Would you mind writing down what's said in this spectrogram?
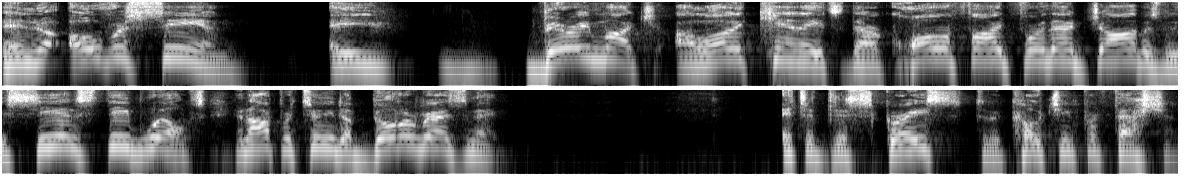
and overseeing a very much a lot of candidates that are qualified for that job, as we see in Steve Wilks, an opportunity to build a resume. It's a disgrace to the coaching profession.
